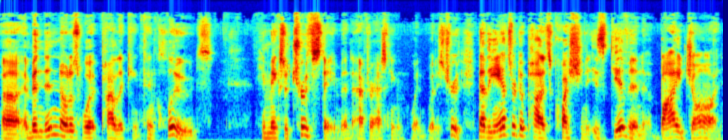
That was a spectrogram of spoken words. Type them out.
Uh, and then notice what Pilate concludes. He makes a truth statement after asking what, what is truth. Now, the answer to Pilate's question is given by John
